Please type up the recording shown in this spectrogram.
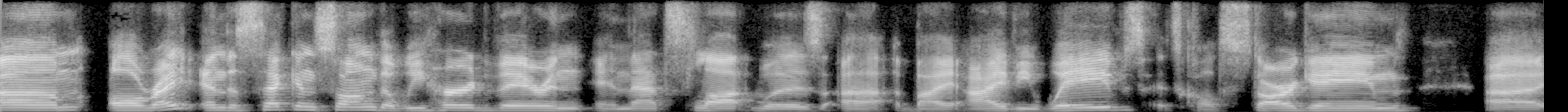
Um, all right. And the second song that we heard there in, in that slot was uh by Ivy Waves. It's called Star Games. Uh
